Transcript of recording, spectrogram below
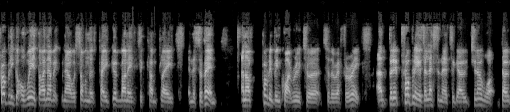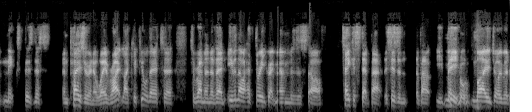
probably got a weird dynamic now with someone that's paid good money to come play in this event. And I've probably been quite rude to a, to the referee, um, but it probably is a lesson there to go. Do you know what? Don't mix business and pleasure in a way, right? Like if you're there to to run an event, even though I had three great members of staff, take a step back. This isn't about me or my enjoyment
